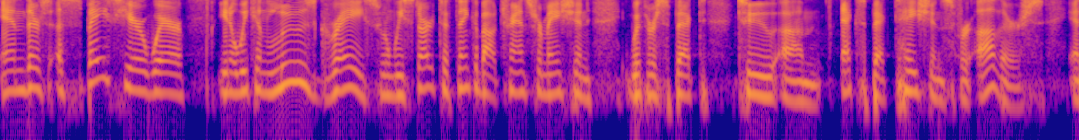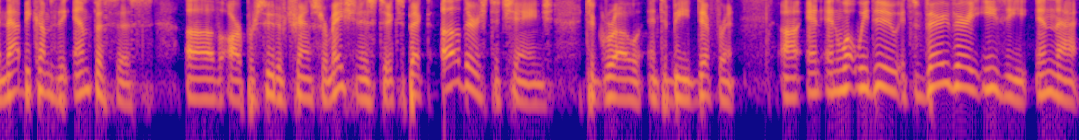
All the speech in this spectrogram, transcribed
And there's a space here where you know we can lose grace when we start to think about transformation with respect to um, expectations for others. And that becomes the emphasis of our pursuit of transformation is to expect others to change, to grow, and to be different. Uh, and, and what we do, it's very, very easy in that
